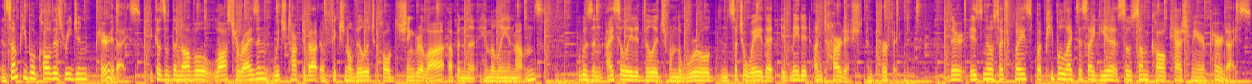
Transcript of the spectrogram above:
And some people call this region paradise because of the novel Lost Horizon, which talked about a fictional village called Shangri La up in the Himalayan mountains. It was an isolated village from the world in such a way that it made it untarnished and perfect. There is no such place, but people like this idea, so some call Kashmir paradise.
